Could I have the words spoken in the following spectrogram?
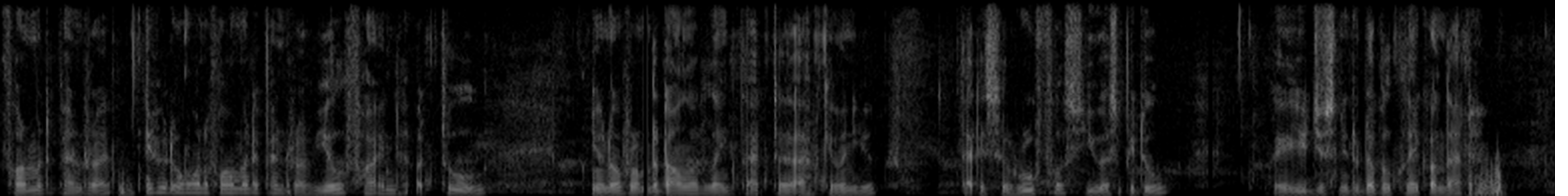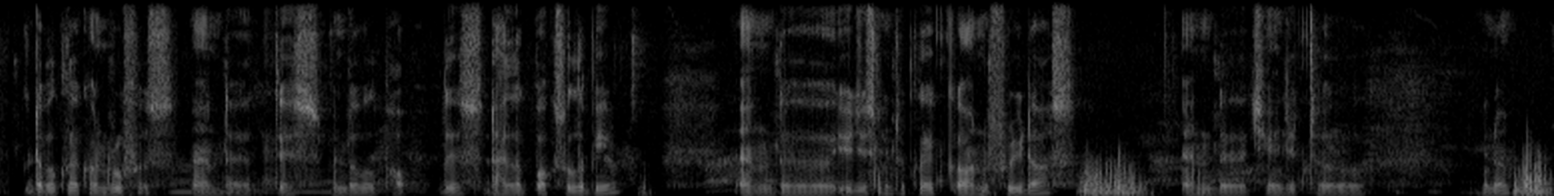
format a pen drive. If you don't want to format a pen drive you'll find a tool you know from the download link that uh, i've given you. That is a rufus usb tool okay? You just need to double click on that double click on Rufus and uh, this window will pop this dialog box will appear. And uh, you just need to click on FreeDOS and uh, change it to you know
